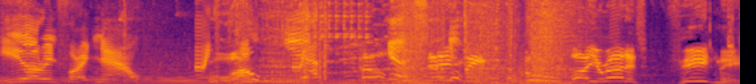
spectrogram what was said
You're in for it now. Whoa! Help! Save me! Ooh, while you're at it, feed me!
